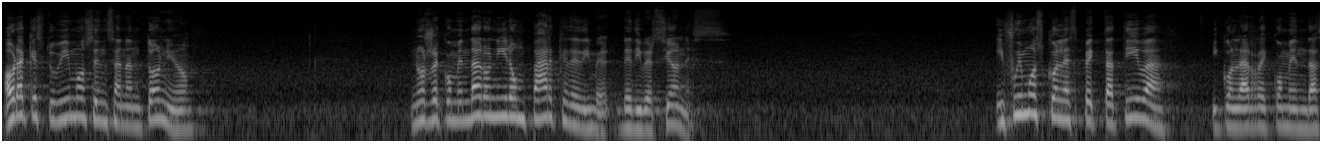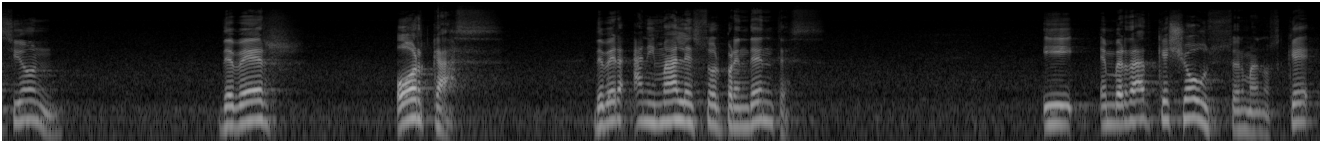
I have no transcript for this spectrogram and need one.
Ahora que estuvimos en San Antonio, nos recomendaron ir a un parque de, diversiones. Y fuimos con la expectativa y con la recomendación de ver orcas, de ver animales sorprendentes. Y en verdad, qué shows, hermanos, qué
